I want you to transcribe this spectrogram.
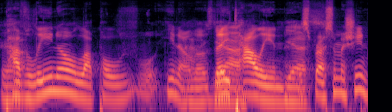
Pavlino, La Pol, you know, Uh, those the. Italian Yes. espresso machine."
